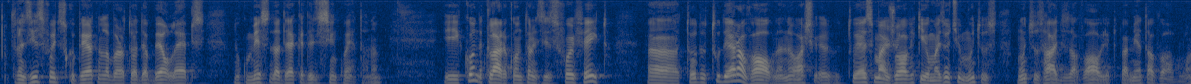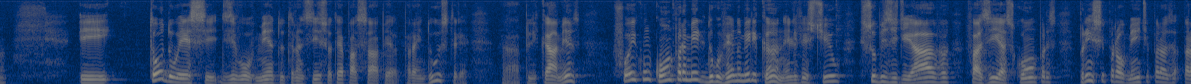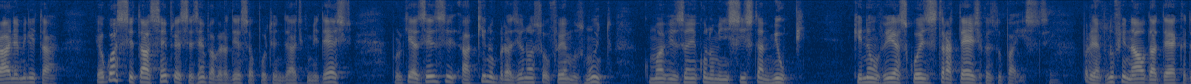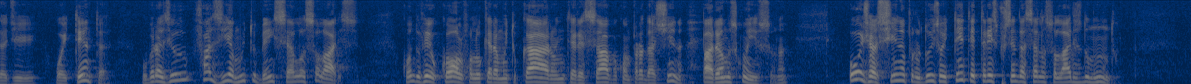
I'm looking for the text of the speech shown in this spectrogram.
O transistor foi descoberto no laboratório da Bell Labs no começo da década de 50. Né? E, quando, claro, quando o transistor foi feito, uh, todo, tudo era válvula. Né? Eu acho que tu és mais jovem que eu, mas eu tive muitos, muitos rádios a válvula, equipamento a válvula. Né? E todo esse desenvolvimento do transistor até passar para a indústria, aplicar mesmo, foi com compra do governo americano. Ele investiu, subsidiava, fazia as compras, principalmente para, para a área militar. Eu gosto de citar sempre esse exemplo, agradeço a oportunidade que me deste, porque às vezes aqui no Brasil nós sofremos muito com uma visão economicista míope, que não vê as coisas estratégicas do país. Sim. Por exemplo, no final da década de 80, o Brasil fazia muito bem células solares. Quando veio o Collor, falou que era muito caro, não interessava comprar da China, paramos com isso. Né? Hoje a China produz 83% das células solares do mundo.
